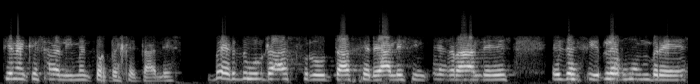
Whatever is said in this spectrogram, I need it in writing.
tienen que ser alimentos vegetales, verduras, frutas, cereales integrales, es decir, legumbres,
